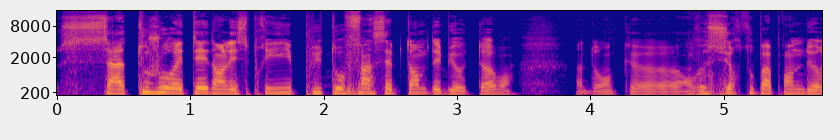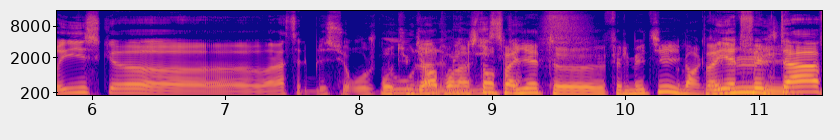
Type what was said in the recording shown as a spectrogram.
ça a toujours été dans l'esprit plutôt fin septembre, début octobre. Donc, euh, on veut surtout pas prendre de risques. Euh, voilà, cette blessure au genou. Bon, tu diras pour l'instant, Payet euh, fait le métier, il marque Payet fait le taf.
